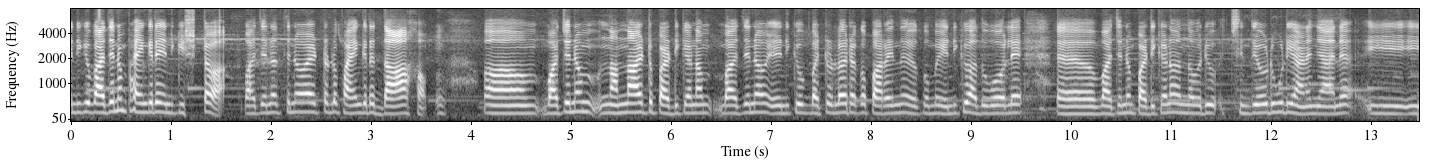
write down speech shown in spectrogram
എനിക്ക് വചനം ഭയങ്കര എനിക്കിഷ്ടമാണ് വചനത്തിനുമായിട്ടുള്ള ഭയങ്കര ദാഹം. വചനം നന്നായിട്ട് പഠിക്കണം. വചനം എനിക്ക് മറ്റുള്ളവരൊക്കെ പറയുന്നത് കേൾക്കുമ്പോൾ എനിക്കും അതുപോലെ വചനം പഠിക്കണം എന്നൊരു ചിന്തയോടുകൂടിയാണ് ഞാൻ ഈ ഈ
